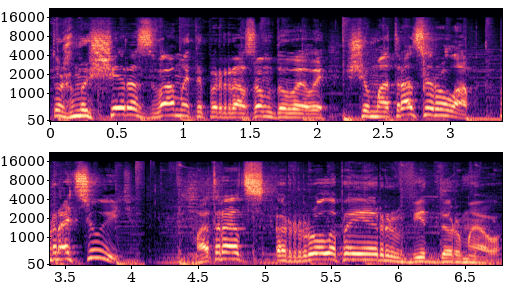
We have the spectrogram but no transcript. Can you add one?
Тож ми ще раз з вами тепер разом довели, що матраци Ролап працюють. Матрац Ролапеєр від Дормео.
